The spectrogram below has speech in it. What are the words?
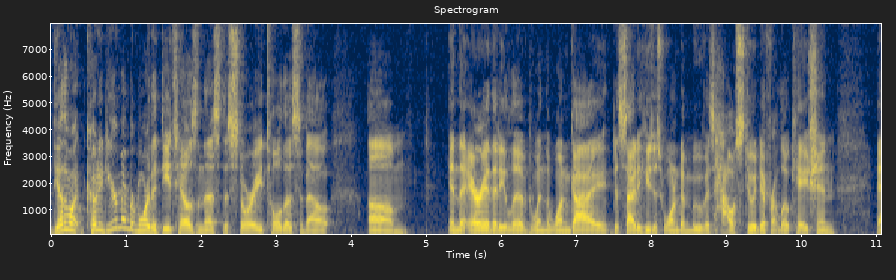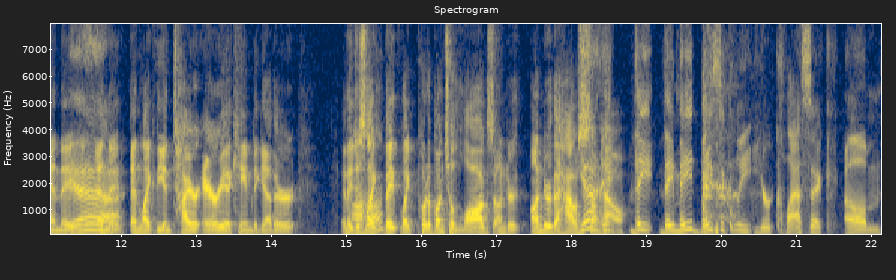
The other one, Cody, do you remember more of the details in this? The story he told us about um, in the area that he lived when the one guy decided he just wanted to move his house to a different location, and they and they and like the entire area came together, and they just Uh-huh. like they like put a bunch of logs under under the house yeah, it- somehow. they they made basically your classic. Um,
